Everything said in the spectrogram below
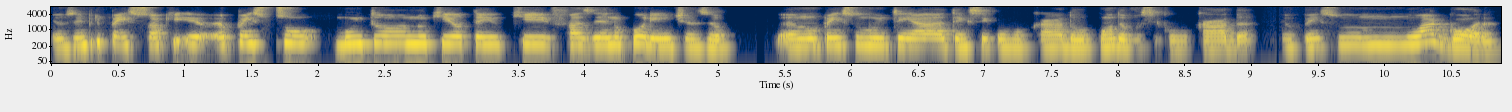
Eu sempre penso, só que eu, eu penso muito no que eu tenho que fazer no Corinthians. Eu, eu não penso muito em, ah, tenho que ser convocada ou quando eu vou ser convocada. Eu penso no agora.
